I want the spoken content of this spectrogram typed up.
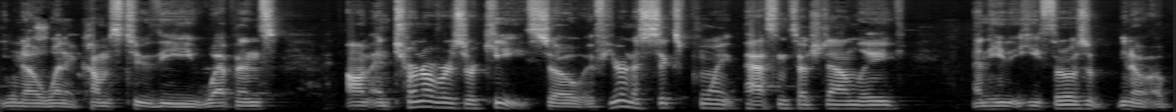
you know, when it comes to the weapons, um, and turnovers are key. So if you're in a six point passing touchdown league, and he he throws a you know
